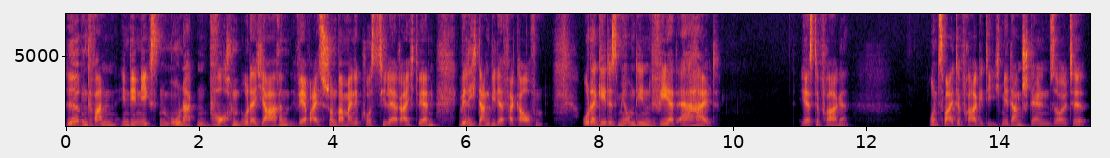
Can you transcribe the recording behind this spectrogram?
irgendwann in den nächsten Monaten, Wochen oder Jahren, wer weiß schon, wann meine Kursziele erreicht werden, will ich dann wieder verkaufen? Oder geht es mir um den Werterhalt? Erste Frage. Und zweite Frage, die ich mir dann stellen sollte,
